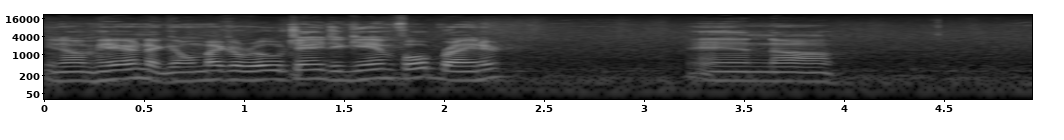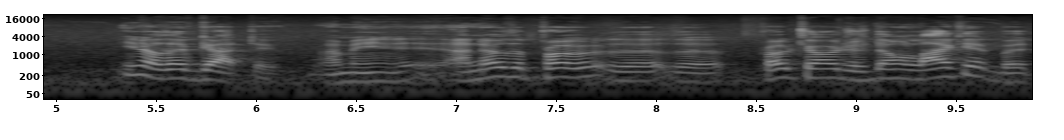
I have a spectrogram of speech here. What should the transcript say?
you know I'm hearing they're gonna make a rule change again for Brainerd, and uh, you know they've got to. I mean I know the pro the, the pro chargers don't like it, but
